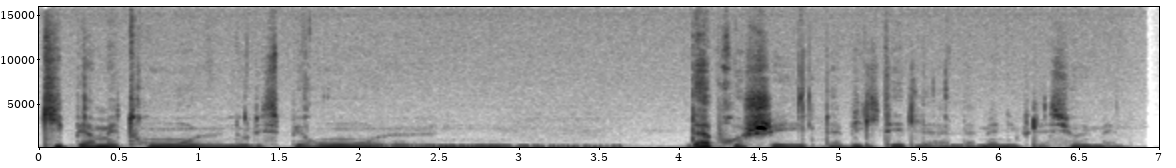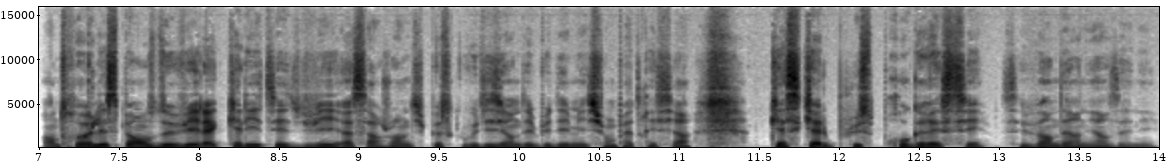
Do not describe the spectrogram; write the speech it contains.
qui permettront, euh, nous l'espérons, d'approcher l'habileté de la, manipulation humaine. Entre l'espérance de vie et la qualité de vie, ça rejoint un petit peu ce que vous disiez en début d'émission, Patricia, qu'est-ce qui a le plus progressé ces 20 dernières années?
